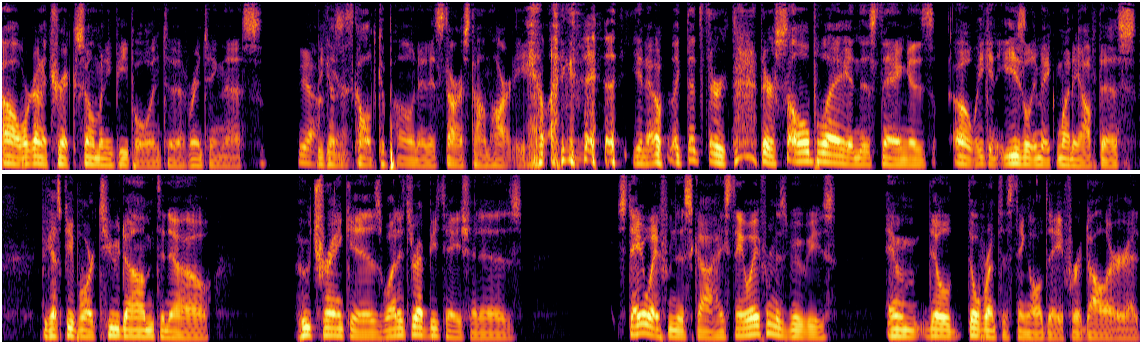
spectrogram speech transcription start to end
oh, we're going to trick so many people into renting this yeah. because it's called Capone and it stars Tom Hardy. like, you know, like that's their their sole play in this thing is, oh, we can easily make money off this because people are too dumb to know who Trank is, what its reputation is. Stay away from this guy. Stay away from his movies, and they'll they'll rent this thing all day for a dollar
